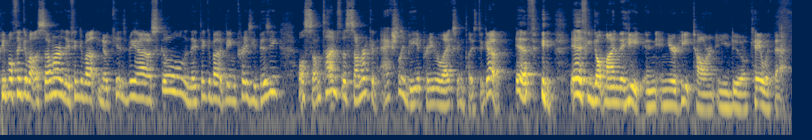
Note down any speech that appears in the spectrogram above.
People think about the summer, they think about you know kids being out of school, and they think about it being crazy busy. Well, sometimes the summer can actually be a pretty relaxing place to go if if you don't mind the heat and, and you're heat tolerant and you do okay with that.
